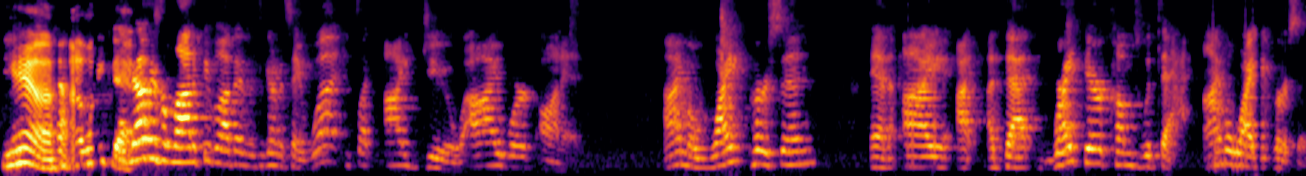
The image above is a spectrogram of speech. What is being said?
Yeah i like that. i know there's a lot of people out there that's going to say what? It's like i do. I work on it. I'm a white person and I, I that right there comes with that. I'm a white person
